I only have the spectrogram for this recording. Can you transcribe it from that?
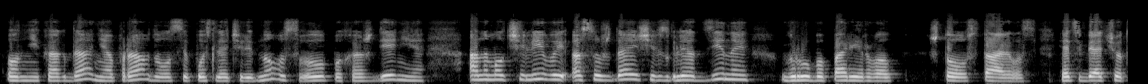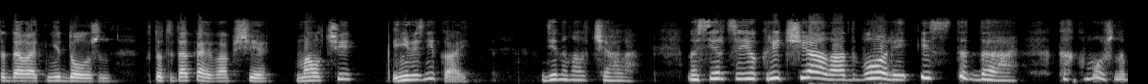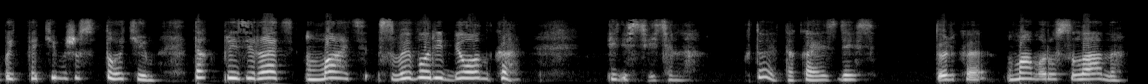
Он никогда не оправдывался после очередного своего похождения, а на молчаливый, осуждающий взгляд Дины грубо парировал. «Что уставилась? Я тебе отчеты давать не должен. Кто ты такая вообще? Молчи и не возникай». Дина молчала, но сердце ее кричало от боли и стыда. Как можно быть таким жестоким, так презирать мать своего ребенка? И действительно, кто я такая здесь? Только мама Руслана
